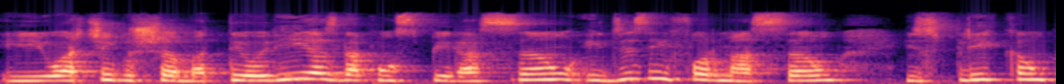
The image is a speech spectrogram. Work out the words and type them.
e o artigo chama Teorias da Conspiração e Desinformação explicam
